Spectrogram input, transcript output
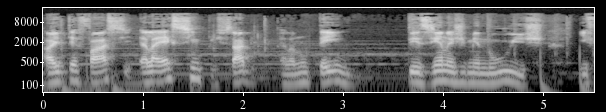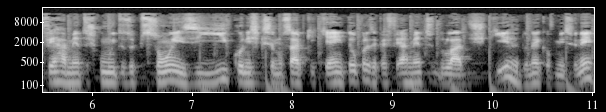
a interface, ela é simples, sabe? Ela não tem dezenas de menus, e ferramentas com muitas opções e ícones que você não sabe o que é. Então, por exemplo, as ferramentas do lado esquerdo, né, que eu mencionei,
